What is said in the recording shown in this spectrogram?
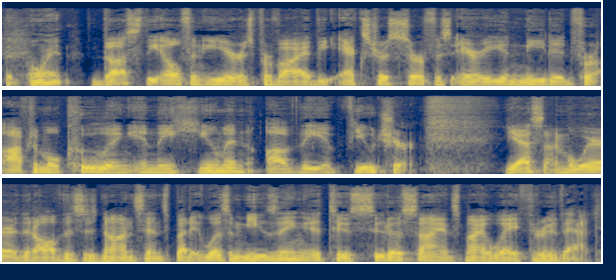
Good point. Thus, the elfin ears provide the extra surface area needed for optimal cooling in the human of the future. Yes, I'm aware that all of this is nonsense, but it was amusing to pseudoscience my way through that.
